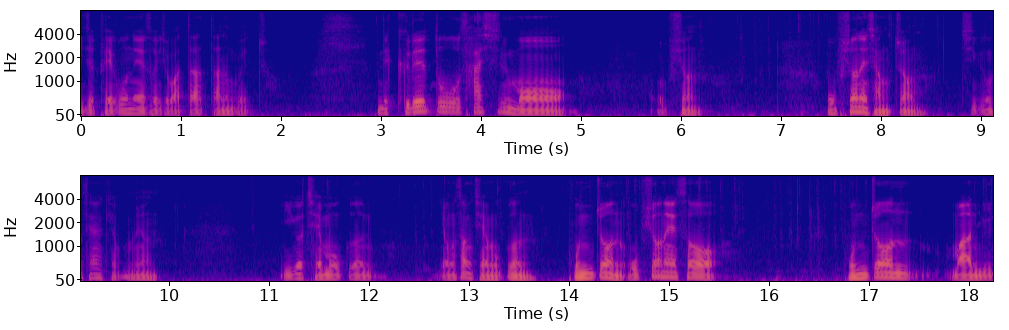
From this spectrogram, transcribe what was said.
이제 100원에서 이제 왔다 갔다 하는 거였죠. 근데 그래도 사실 뭐 옵션 옵션의 장점 지금 생각해 보면 이거 제목은 영상 제목은 본전 옵션에서 본전만 유,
